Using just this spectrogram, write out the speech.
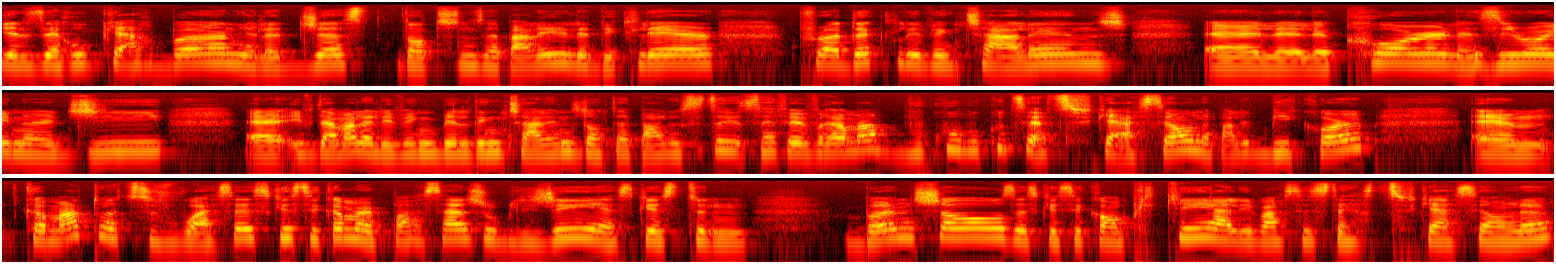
Il y a le zéro carbone, il y a le Just dont tu nous a parlé, le Declare, Product Living Challenge, euh, le, Core, le Zero Energy, euh, évidemment le Living Building Challenge dont tu as parlé aussi. ça fait vraiment beaucoup, beaucoup de certifications. On a parlé de B Corp. Euh, comment toi tu vois ça? Est-ce que c'est comme un passage obligé? Est-ce que c'est une bonne chose? Est-ce que c'est compliqué aller vers ces certifications-là?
